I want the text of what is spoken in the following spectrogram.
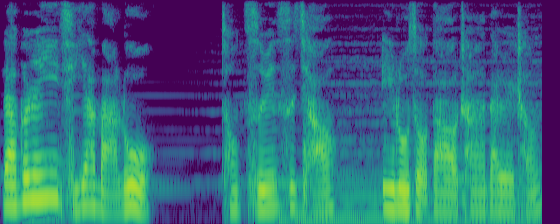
两个人一起压马路，从慈云寺桥一路走到朝阳大悦城。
